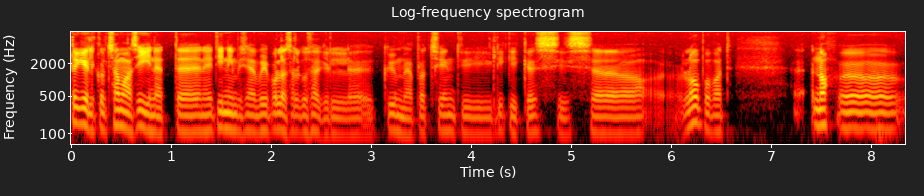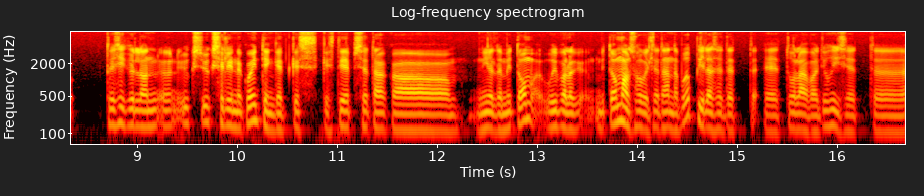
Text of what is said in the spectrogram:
tegelikult sama siin, et äh, neid inimesi võib olla seal kusagil kümme protsendi ligi, kes siis äh, loobuvad. noh, tõsi küll, on üks, üks selline kontingent, kes, kes teeb seda ka nii-öelda mitte oma, võib-olla mitte omal soovil, see tähendab õpilased, et, et tulevad juhised äh,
